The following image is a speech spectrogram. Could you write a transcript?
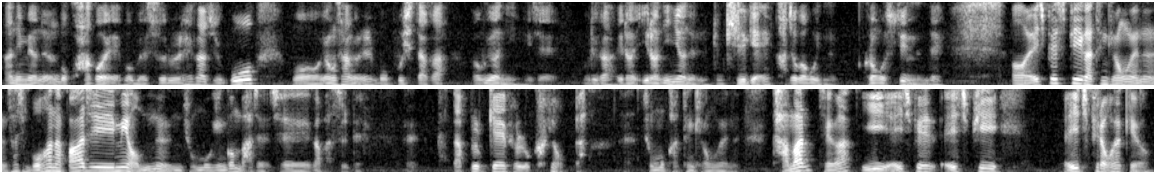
아니면은 뭐 과거에 뭐 매수를 해가지고 뭐 영상을 뭐 보시다가 우연히 이제 우리가 이런 이런 인연을 좀 길게 가져가고 있는 그런 걸 수도 있는데 어, HPSP 같은 경우에는 사실 뭐 하나 빠짐이 없는 종목인 건 맞아요. 제가 봤을 때 네, 나쁠 게 별로 크게 없다. 네, 종목 같은 경우에는 다만 제가 이 HP HP HP라고 할게요.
